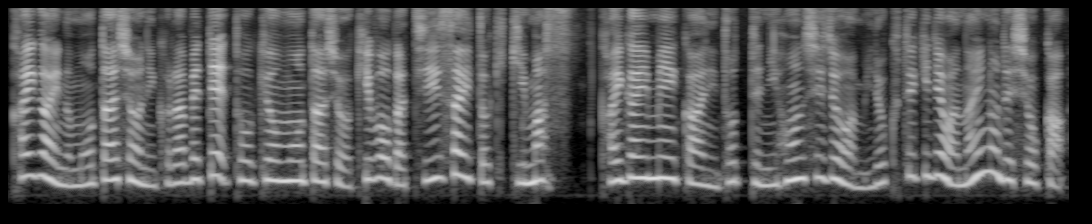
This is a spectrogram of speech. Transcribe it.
海外のモーターショーに比べて東京モーターショーは規模が小さいと聞きます。海外メーカーにとって日本市場は魅力的ではないのでしょうか。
